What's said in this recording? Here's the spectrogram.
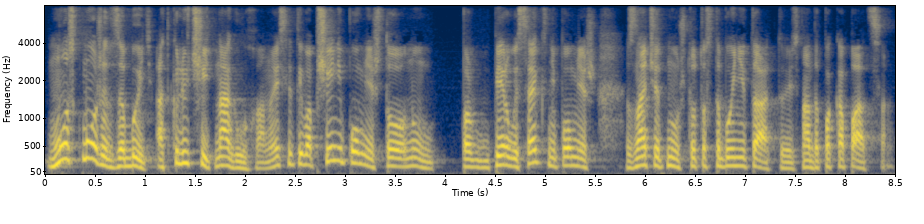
мозг может забыть, отключить наглухо, но если ты вообще не помнишь, что, ну, первый секс не помнишь, значит, ну, что-то с тобой не так, то есть надо покопаться.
